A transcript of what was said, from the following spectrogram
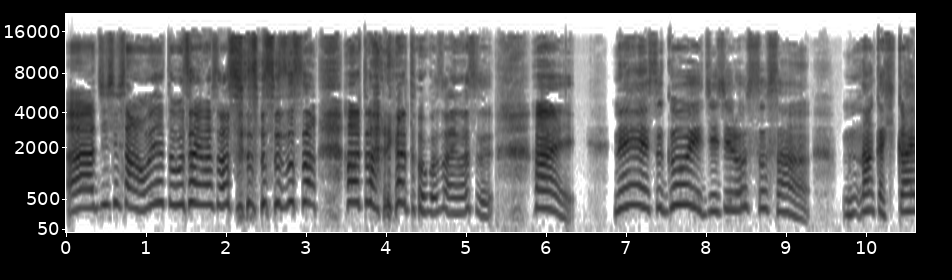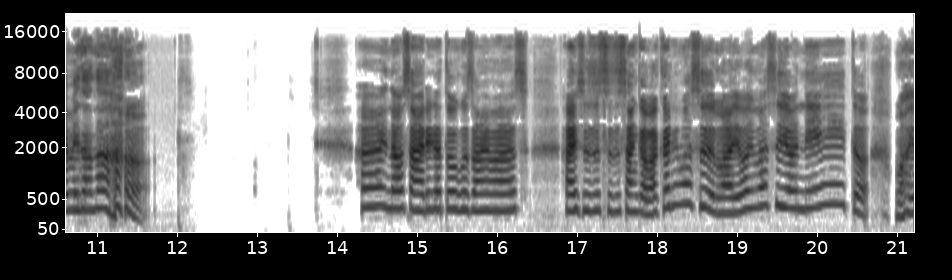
ああ、ジシさん、おめでとうございます。あ、すず、すずさん、ハートありがとうございます。はい。ねえ、すごい、ジジロッソさん。なんか控えめだな。はい、なおさん、ありがとうございます。はい、すずすずさんがわかります。迷いますよねと。迷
